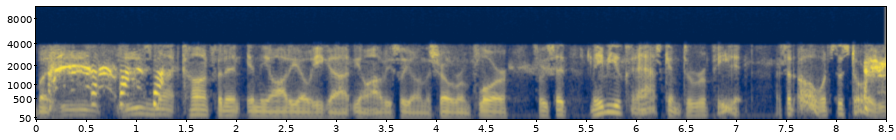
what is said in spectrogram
but he he's not confident in the audio he got, you know, obviously on the showroom floor. So he said maybe you could ask him to repeat it. I said, "Oh, what's the story?" He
